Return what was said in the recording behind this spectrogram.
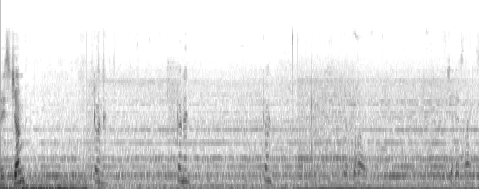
Ready to jump? Go on then. Go on then. Go on. Good boy. Cheers, thanks.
